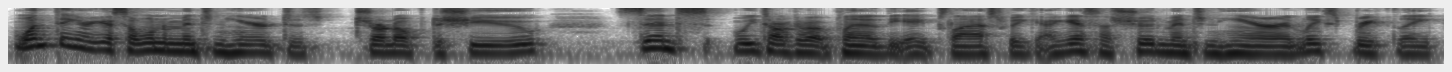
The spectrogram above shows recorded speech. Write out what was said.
One thing I guess I want to mention here to start off the shoe, since we talked about Planet of the Apes last week, I guess I should mention here, at least briefly,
